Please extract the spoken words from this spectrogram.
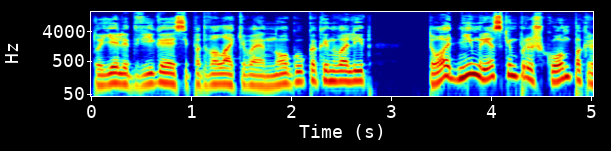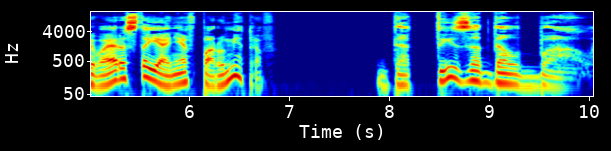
то еле двигаясь и подволакивая ногу, как инвалид, то одним резким прыжком покрывая расстояние в пару метров. «Да ты задолбал!»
